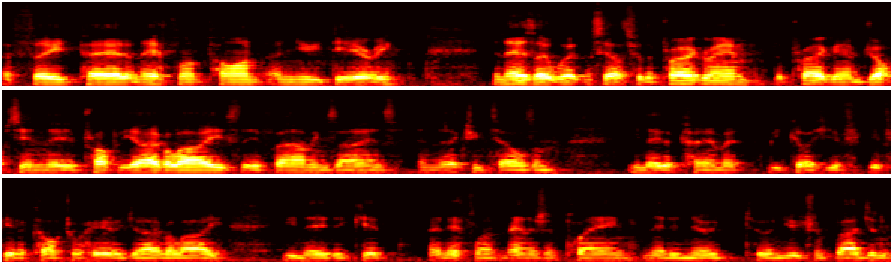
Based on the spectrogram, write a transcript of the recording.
a feed pad, an effluent pond, a new dairy. Then as they work themselves through the program, the program drops in their property overlays, their farming zones, and it actually tells them you need a permit because you've, you've hit a cultural heritage overlay, you need to get an effluent management plan, you need to do a nutrient budget.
